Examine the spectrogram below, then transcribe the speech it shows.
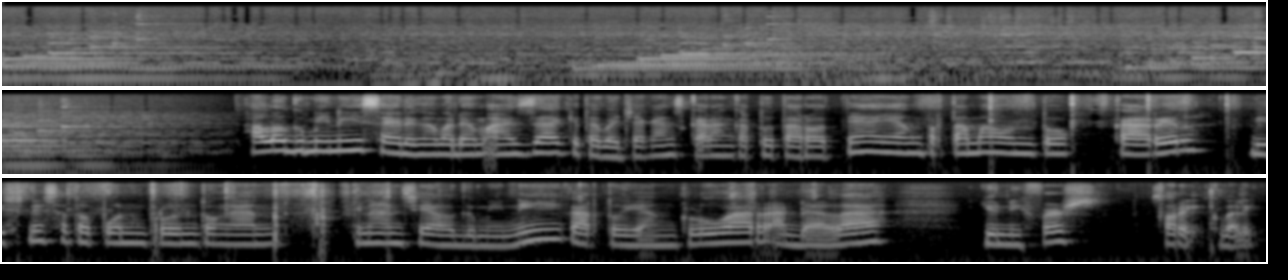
Halo Gemini, saya dengan Madam Aza. Kita bacakan sekarang kartu tarotnya. Yang pertama untuk karir, bisnis, ataupun peruntungan finansial Gemini. Kartu yang keluar adalah Universe. Sorry, kebalik.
